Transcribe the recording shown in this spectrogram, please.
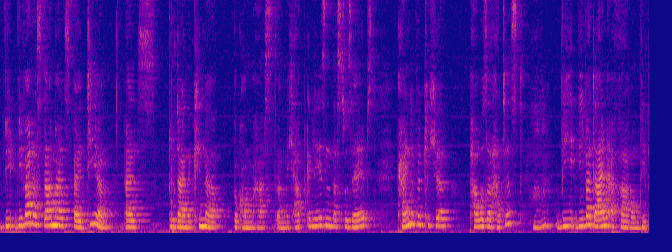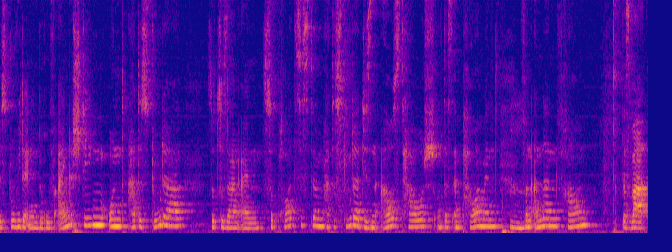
wie, wie war das damals bei dir? Als du deine Kinder bekommen hast. Ähm, ich habe gelesen, dass du selbst keine wirkliche Pause hattest. Mhm. Wie, wie war deine Erfahrung? Wie bist du wieder in den Beruf eingestiegen und hattest du da sozusagen ein Support-System? Hattest du da diesen Austausch und das Empowerment mhm. von anderen Frauen? Das war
